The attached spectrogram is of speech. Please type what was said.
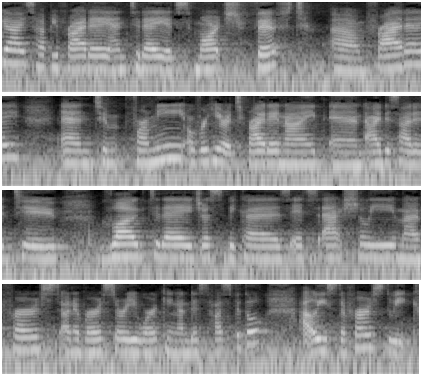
guys, happy Friday and today it's March 5th, um, Friday. And to, for me over here it's Friday night and I decided to vlog today just because it's actually my first anniversary working on this hospital, at least the first week.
